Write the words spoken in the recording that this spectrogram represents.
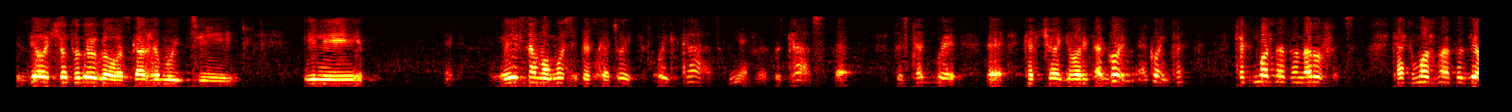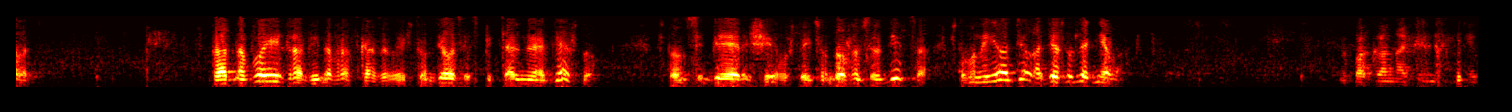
сделать что-то другого, скажем, уйти, или, или самому себе сказать, ой, ой, каз, нет, это. Да? То есть как бы, э, как человек говорит, огонь, огонь, как, как можно это нарушить? Как можно это сделать? Про одного из раввинов рассказывает, что он делал себе специальную одежду, что он себе решил, что если он должен сердиться, чтобы он ее одел, одежду для гнева. Но пока он один, не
